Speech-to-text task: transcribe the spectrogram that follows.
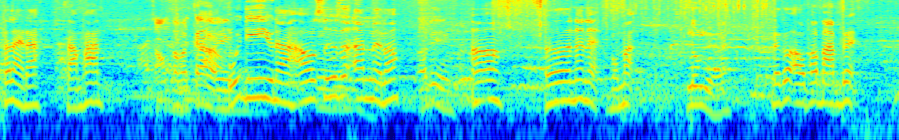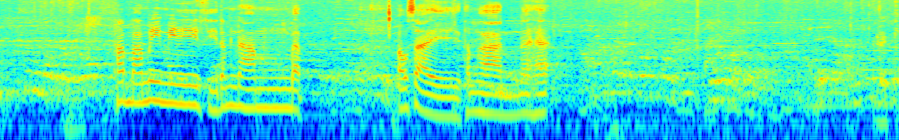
เท่าไหร่นะสามพันสองพันเก้าเองอุ้ยดีอยู่นะ เอาซื้อสักอันหน่อยเนาะเอาดิเอาเอาเออ นั่นแหละผมอะนุ่มอยู่ไหมแล้วก็เอาผ้าบัฟด้วยผ้าบัฟไม่มีสีดำๆแบบเอาใส่ทำงานนะฮะ โอเค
